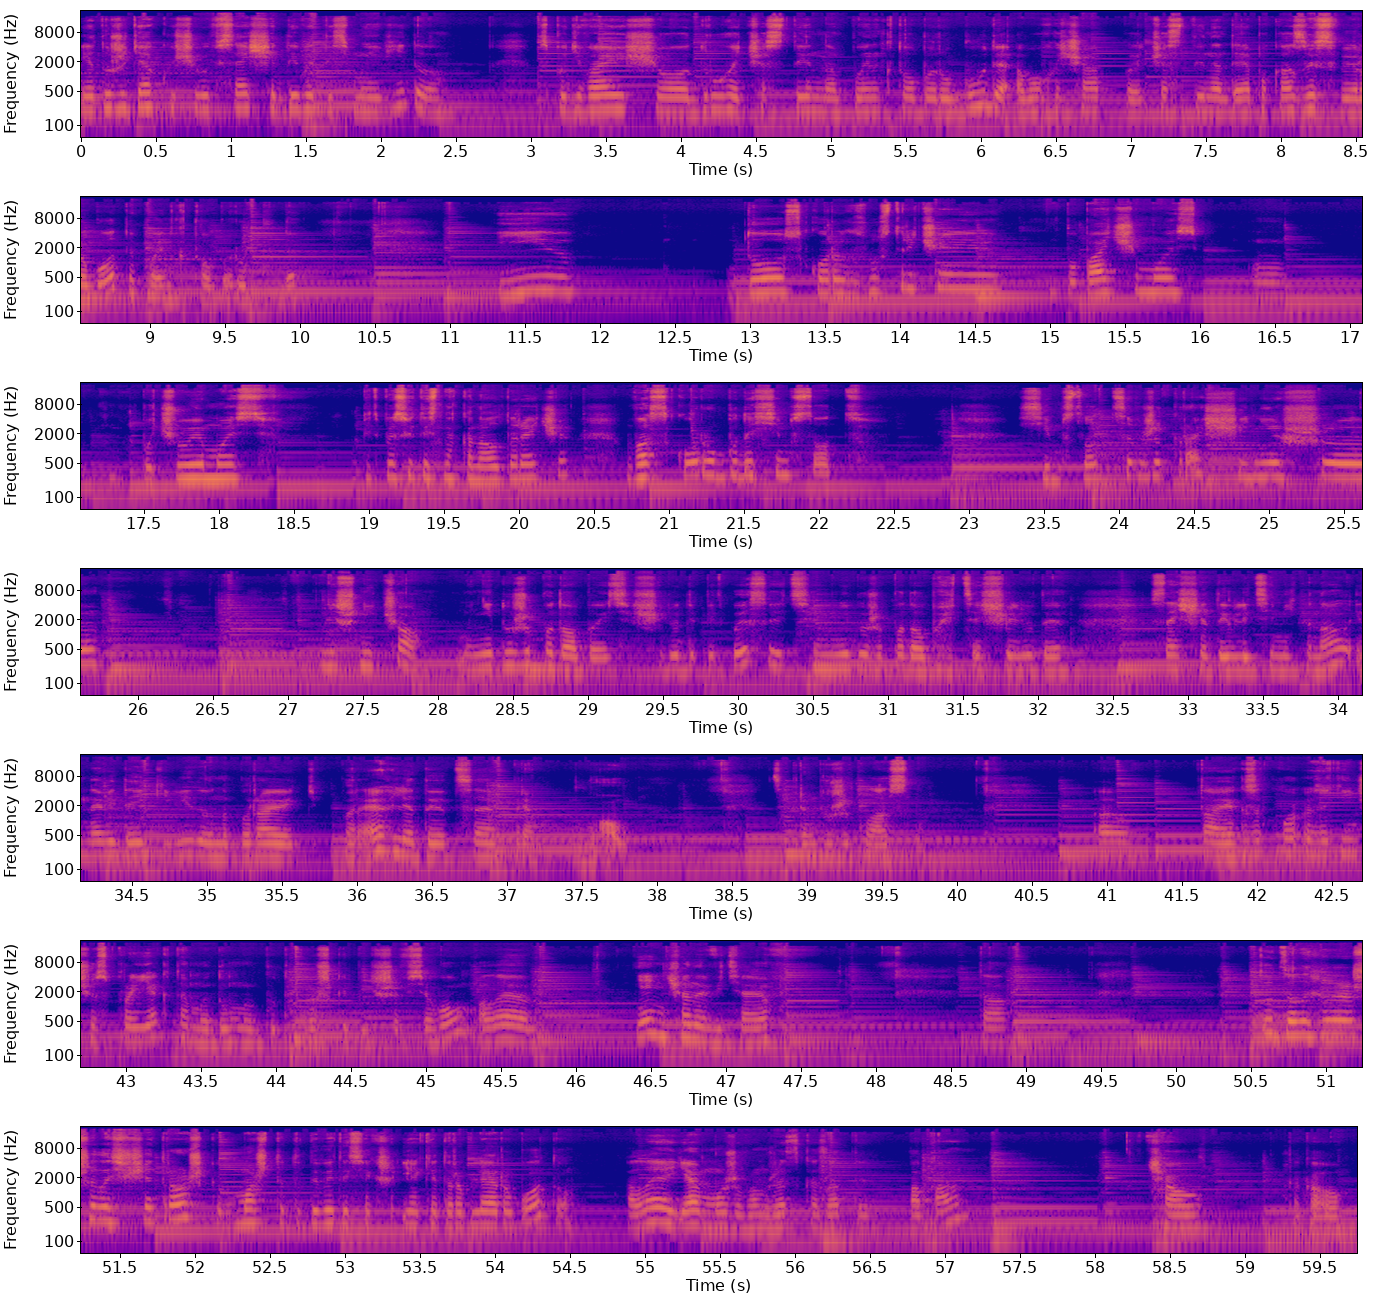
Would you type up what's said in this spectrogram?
Я дуже дякую, що ви все ще дивитесь мої відео. Сподіваюся, що друга частина по інктоберу буде, або хоча б частина, де я показую свої роботи по інктоберу буде. І до скорих зустрічей. Побачимось, почуємось. Підписуйтесь на канал, до речі. Вас скоро буде 700. 700 це вже краще, ніж е, більш нічого. Мені дуже подобається, що люди підписуються. Мені дуже подобається, що люди все ще дивляться мій канал, і навіть деякі відео набирають перегляди. Це прям вау. Це прям дуже класно. Та, як закінчу з проєктами, думаю, буде трошки більше всього, але я нічого не обіцяю. Так. Тут залишилось ще трошки, ви можете додивитися, як я доробляю роботу, але я можу вам вже сказати па-па. Чао, какао.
